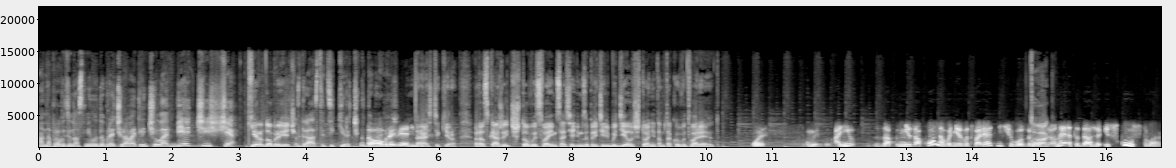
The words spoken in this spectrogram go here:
А на проводе у нас милый, добрый, очаровательный человечище. Кира, добрый вечер. Здравствуйте, Кирочка. Добрый вечер. Здрасте, Кира. Расскажите, что вы своим соседям запретили бы делать, что они там такое вытворяют? Ой, они за- незаконного не вытворяют ничего. С другой Так. стороны, это даже искусство.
